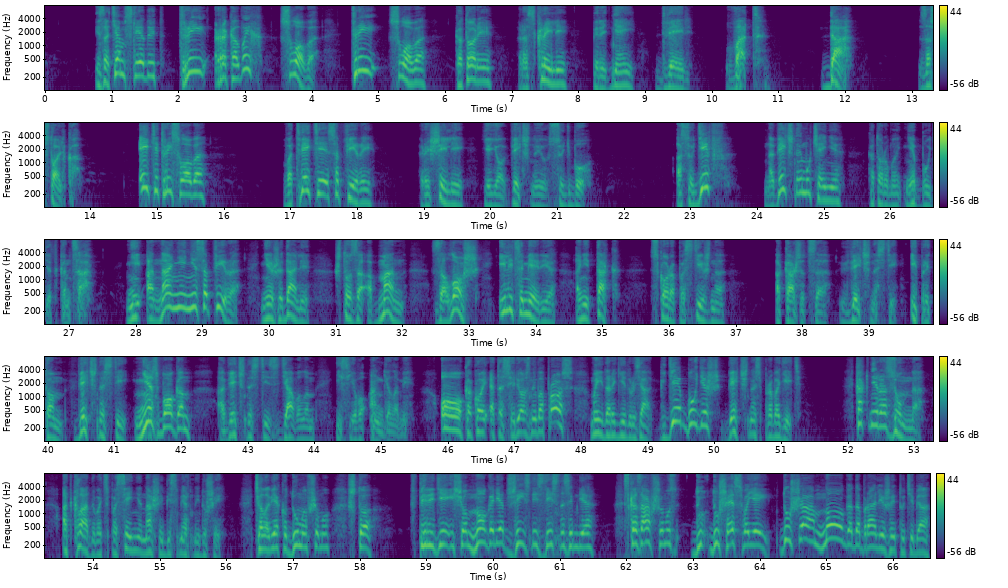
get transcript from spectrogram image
И затем следует три роковых слова. Три слова, которые раскрыли перед ней дверь в ад. Да, за столько. Эти три слова в ответе Сапфиры решили ее вечную судьбу. Осудив на вечное мучение, которому не будет конца. Ни Анания, ни Сапфира не ожидали, что за обман, за ложь и лицемерие они так скоро постижно окажутся в вечности, и притом в вечности не с Богом, а вечности с дьяволом и с его ангелами. О, какой это серьезный вопрос, мои дорогие друзья. Где будешь вечность проводить? Как неразумно откладывать спасение нашей бессмертной души. Человеку, думавшему, что впереди еще много лет жизни здесь на земле, сказавшему душе своей, душа, много добра лежит у тебя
